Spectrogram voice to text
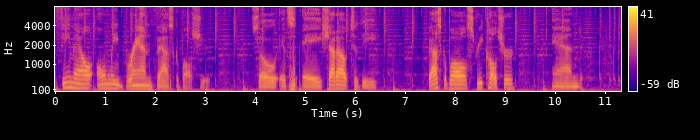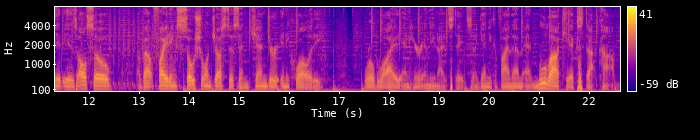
female only brand basketball shoe. So it's a shout out to the basketball street culture, and it is also about fighting social injustice and gender inequality worldwide and here in the United States. And again, you can find them at moolahkicks.com.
